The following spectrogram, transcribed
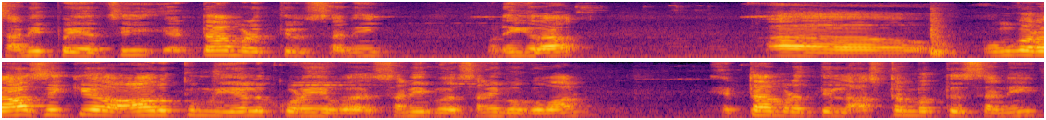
சனி பயிற்சி எட்டாம் இடத்தில் சனி அப்படிங்கிறார். உங்கள் ராசிக்கு ஆறுக்கும் ஏழுக்குடைய வ- சனி ப- சனி பகவான் எட்டாம் இடத்தில் அஷ்டமத்து சனி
